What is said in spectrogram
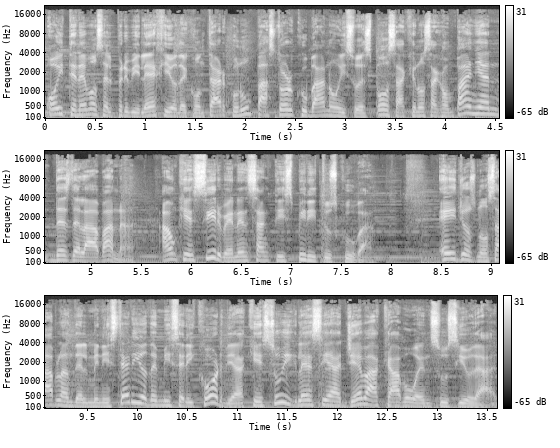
Hoy tenemos el privilegio de contar con un pastor cubano y su esposa que nos acompañan desde La Habana, aunque sirven en Sancti Spiritus Cuba. Ellos nos hablan del ministerio de misericordia que su iglesia lleva a cabo en su ciudad.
